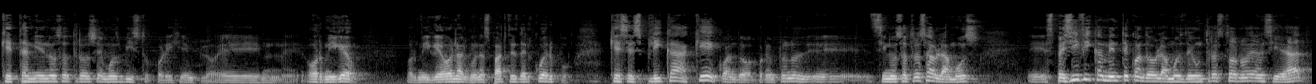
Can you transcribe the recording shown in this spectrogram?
que también nosotros hemos visto, por ejemplo, eh, hormigueo, hormigueo en algunas partes del cuerpo, que se explica a qué, cuando, por ejemplo, eh, si nosotros hablamos específicamente cuando hablamos de un trastorno de ansiedad,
